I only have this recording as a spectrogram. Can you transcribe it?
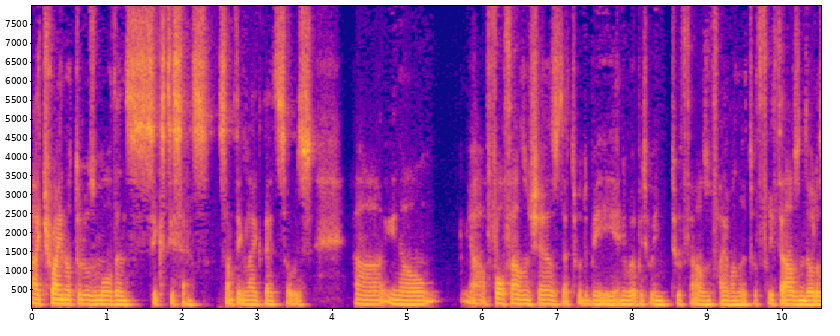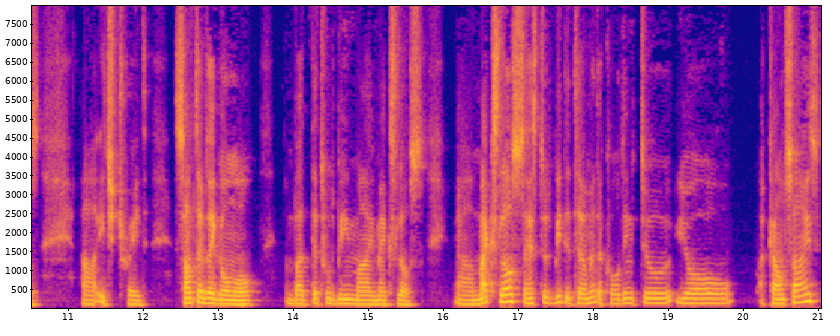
I try not to lose more than 60 cents, something like that. So it's, uh, you know, uh, 4,000 shares, that would be anywhere between 2,500 to $3,000 uh, each trade. Sometimes I go more, but that would be my max loss. Uh, max loss has to be determined according to your account size,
